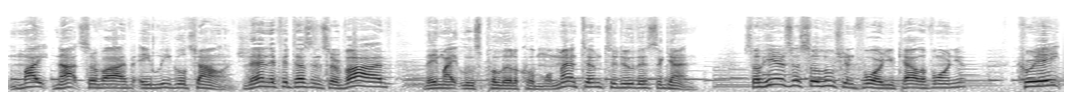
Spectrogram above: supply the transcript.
might not survive a legal challenge. Then, if it doesn't survive, they might lose political momentum to do this again. So here's a solution for you, California. Create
